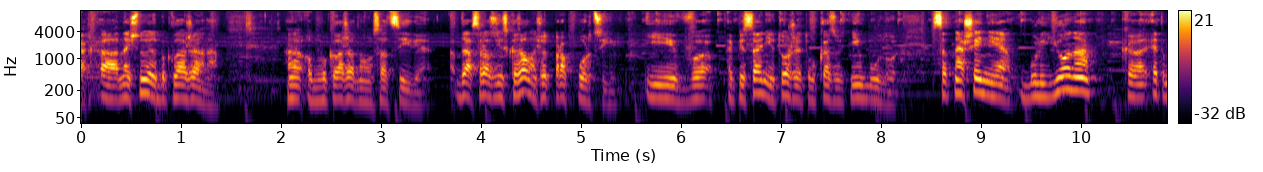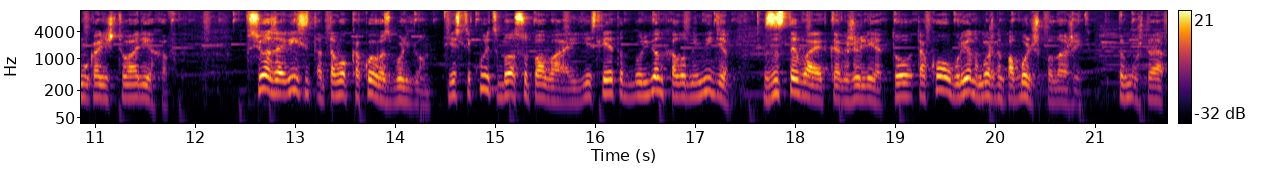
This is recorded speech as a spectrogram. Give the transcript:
Так, а, начну я с баклажана, а, от баклажанного сациви. Да, сразу не сказал насчет пропорций. И в описании тоже это указывать не буду. Соотношение бульона к этому количеству орехов. Все зависит от того, какой у вас бульон. Если курица была суповая, если этот бульон в холодном виде застывает как желе, то такого бульона можно побольше положить, потому что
